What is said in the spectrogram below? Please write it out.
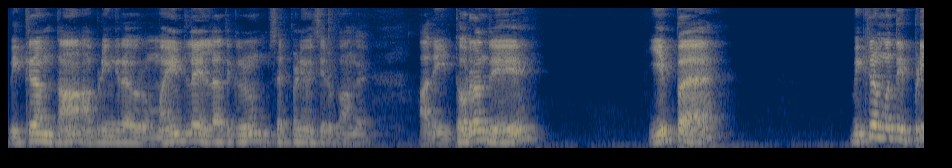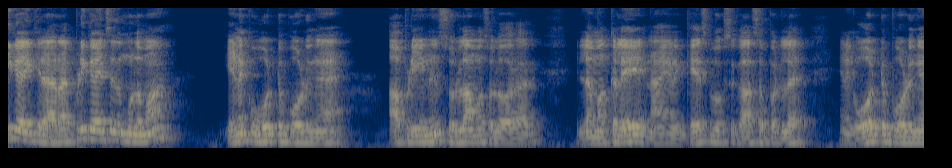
விக்ரம் தான் அப்படிங்கிற ஒரு மைண்டில் எல்லாத்துக்கும் செட் பண்ணி வச்சுருப்பாங்க. அதை தொடர்ந்து இப்போ விக்ரம் வந்து இப்படி காய்க்கிறாரா இப்படி காய்ச்சது மூலமாக எனக்கு ஓட்டு போடுங்க. அப்படின்னு சொல்லாமல் சொல்ல வராரு. இல்லை மக்களே நான் எனக்கு கேஸ் புக்ஸுக்கு ஆசைப்படல. எனக்கு ஓட்டு போடுங்க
